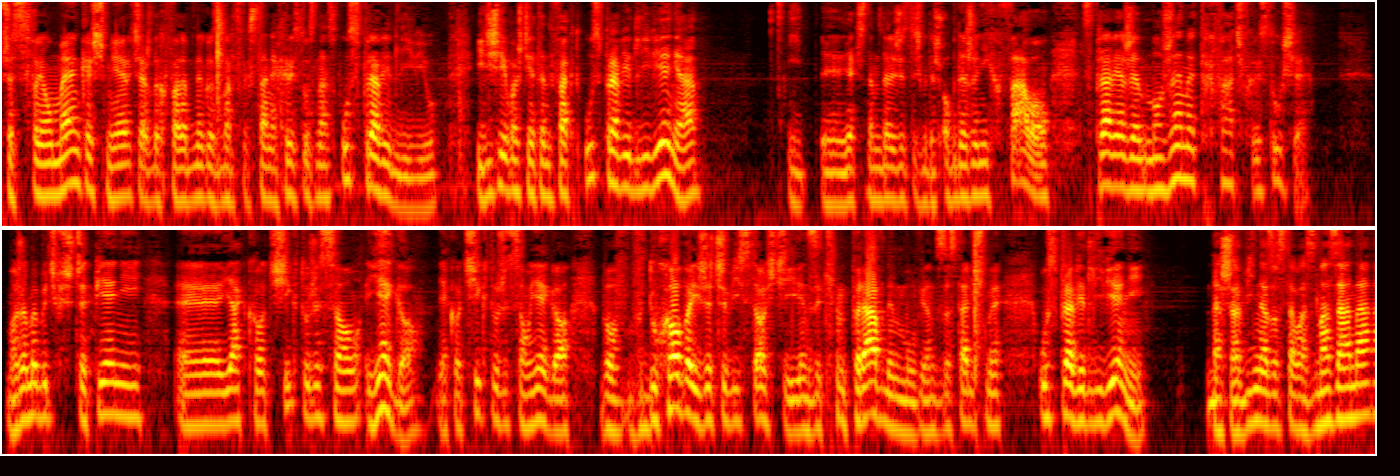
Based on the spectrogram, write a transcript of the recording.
Przez swoją mękę, śmierć, aż do chwalebnego zmartwychwstania Chrystus nas usprawiedliwił. I dzisiaj właśnie ten fakt usprawiedliwienia i y, jak się tam dalej, że jesteśmy też obdarzeni chwałą, sprawia, że możemy trwać w Chrystusie. Możemy być wszczepieni e, jako ci, którzy są Jego, jako ci, którzy są Jego, bo w duchowej rzeczywistości, językiem prawnym mówiąc, zostaliśmy usprawiedliwieni. Nasza wina została zmazana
